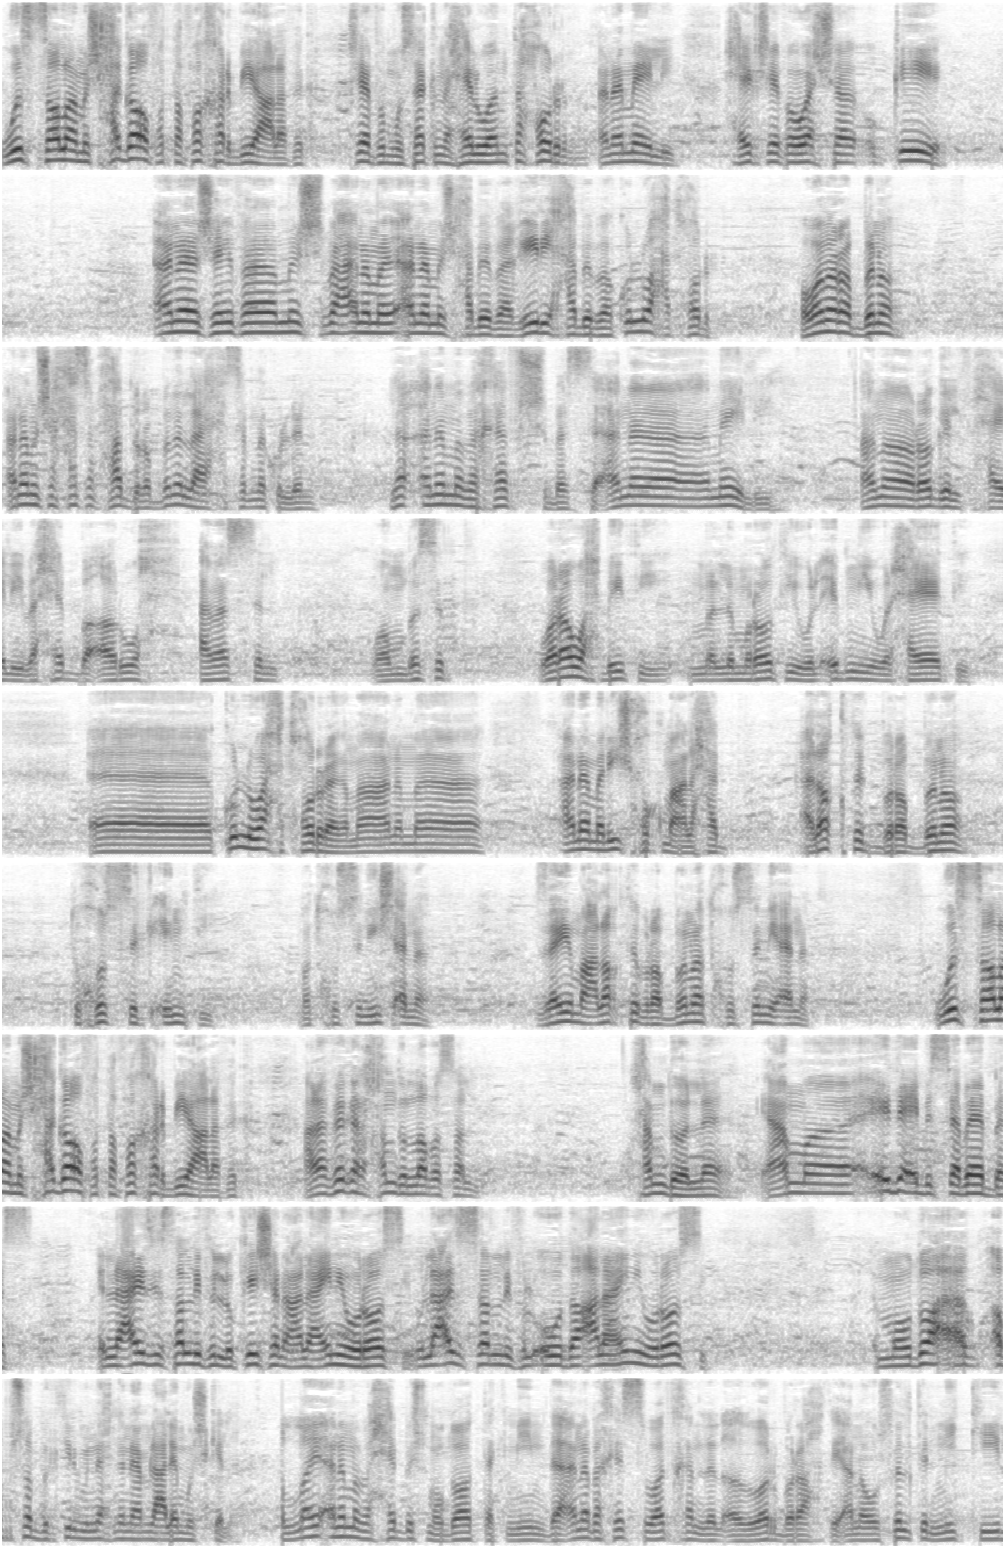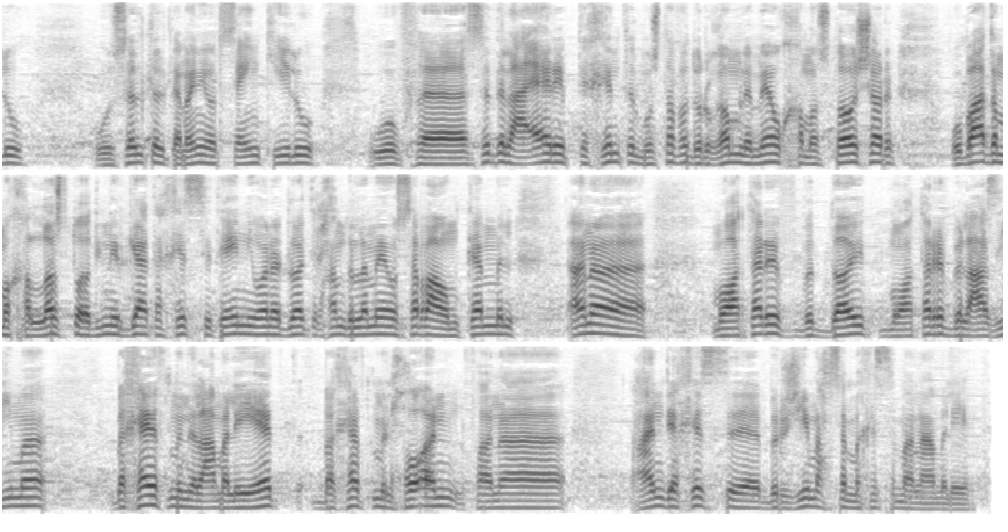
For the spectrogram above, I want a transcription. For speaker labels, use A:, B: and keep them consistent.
A: والصلاة مش حاجة أقف أتفخر بيها على فكرة. شايف المساكنه حلوة؟ أنت حر. أنا مالي. حضرتك شايفها وحشة؟ أوكي. أنا شايفها مش أنا ما- أنا مش حاببها. غيري حاببها. كل واحد حر. هو أنا ربنا؟ أنا مش هحاسب حد. ربنا اللي هيحاسبنا كلنا. لا أنا ما بخافش. بس أنا مالي. أنا راجل في حالي. بحب أروح أمثل وأنبسط. وأروح بيتي لمراتي ولابني ولحياتي. آه كل واحد حر يا جماعة. أنا ما أنا ماليش حكم على حد. علاقتك بربنا تخصك أنت ما تخصنيش أنا. زي ما علاقتي بربنا تخصني أنا. والصلاة مش حاجة أقف أتفخر بيها على فكرة. على فكرة الحمد لله بصلي. الحمد لله. يا عم ادعي بالثبات بس. اللي عايز يصلي في اللوكيشن على عيني وراسي واللي عايز يصلي في الأوضة على عيني وراسي. الموضوع أبسط بكتير من إن إحنا نعمل عليه مشكلة. والله أنا ما بحبش موضوع التكميم ده. أنا بخس وادخن للأدوار براحتي. أنا وصلت ل 100 كيلو وصلت ل 98 كيلو وفي صيد العقارب تخنت المصطفى درغام ل 115 وبعد ما خلصت أديني رجعت أخس تاني وأنا دلوقتي الحمد لله 107 ومكمل. أنا معترف بالدايت معترف بالعزيمة بخاف من العمليات بخاف من الحقن فأنا عندي اخس برجيم أحسن ما أخس مع العمليات.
